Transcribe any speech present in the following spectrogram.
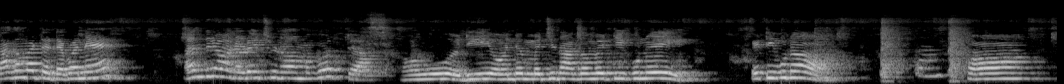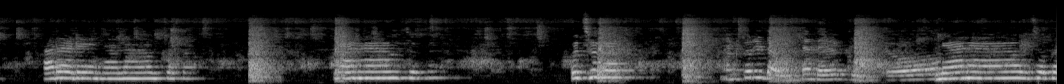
നഖം വെട്ടട്ടെ പൊന്നെ? എന്തിനാ ഓനോട് ചോദിച്ചോ നമുക്ക് വെട്ടാ. ഓ എടി ഓന്റെ അമ്മച്ചി നഖം വെട്ടിക്കുണേ വെട്ടിക്കുണോ ആ ആരാടെ? ഞാനാ വിളിച്ചോക്ക ഞാനാ വിളിച്ചോക്ക വിളിച്ചോക്ക എനിക്കൊരു ഡൗട്ട് എന്തെങ്കിലും കിട്ടോ? ഞാനാ വിളിച്ചോക്ക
